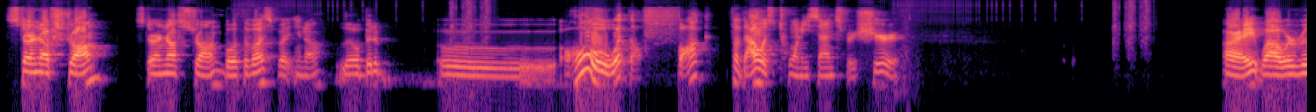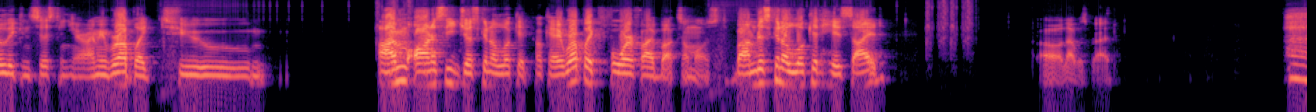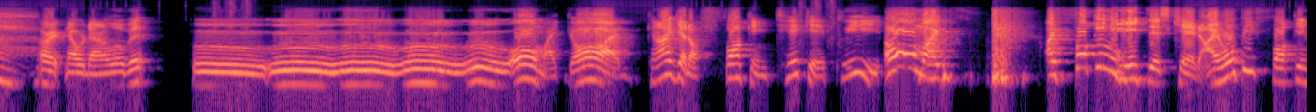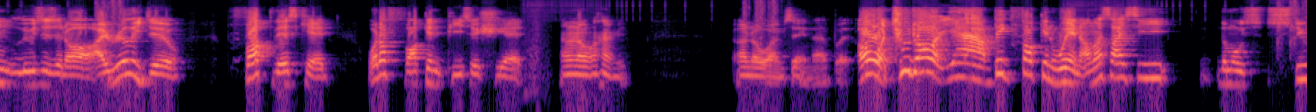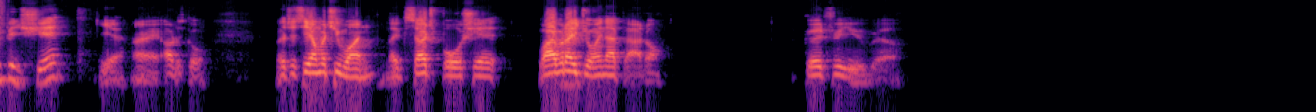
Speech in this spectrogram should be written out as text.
Starting off strong, starting off strong, both of us, but you know, a little bit of, oh, oh, what the fuck? I thought that was 20 cents for sure. Alright, wow, we're really consistent here. I mean, we're up like two, I'm honestly just gonna look at okay, we're up like four or five bucks almost. But I'm just gonna look at his side. Oh, that was bad. Alright, now we're down a little bit. Ooh, ooh, ooh, ooh, ooh. Oh my god. Can I get a fucking ticket, please? Oh my I fucking hate this kid. I hope he fucking loses it all. I really do. Fuck this kid. What a fucking piece of shit. I don't know. I mean, I don't know why I'm saying that, but oh, a two dollar, yeah, big fucking win. Unless I see the most stupid shit, yeah. All right, I'll just go. Let's just see how much he won. Like such bullshit. Why would I join that battle? Good for you, bro.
